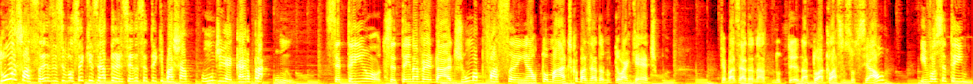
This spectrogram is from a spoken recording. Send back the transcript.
duas façanhas e se você quiser a terceira, você tem que baixar um de recarga para um. Você tem, você tem, na verdade, uma façanha automática baseada no teu arquétipo, que é baseada na, te, na tua classe social. E você tem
